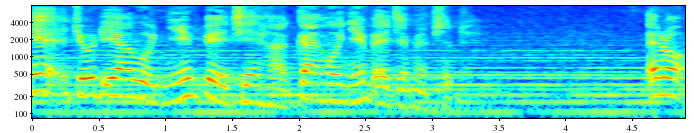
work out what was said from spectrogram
ရဲ့အကျိုးတရားကိုညှင်းပယ်ခြင်းဟာကံကိုညှင်းပယ်ခြင်းပဲဖြစ်တယ်အဲ့တော့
